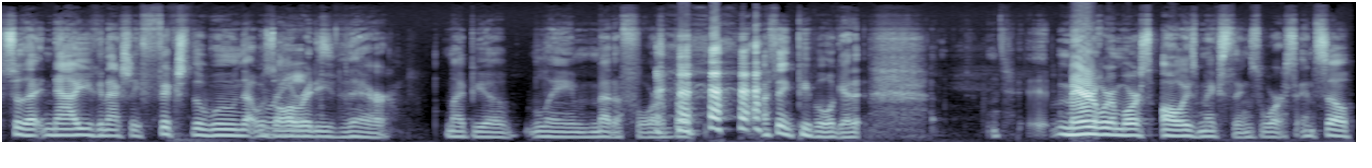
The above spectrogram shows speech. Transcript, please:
so that now you can actually fix the wound that was Right. already there. Might be a lame metaphor, but I think people will get it. Marital remorse always makes things worse. And so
